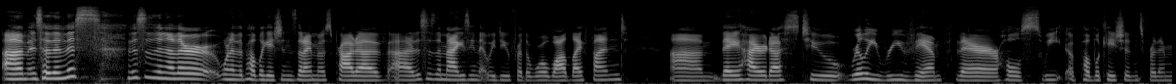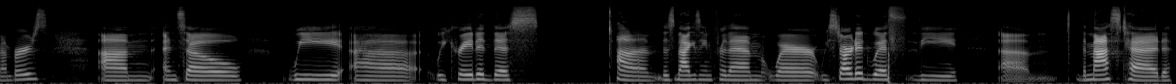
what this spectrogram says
Um, and so then this this is another one of the publications that I'm most proud of. Uh, this is a magazine that we do for the World Wildlife Fund. Um, they hired us to really revamp their whole suite of publications for their members, um, and so we uh, we created this um, this magazine for them where we started with the um, the masthead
